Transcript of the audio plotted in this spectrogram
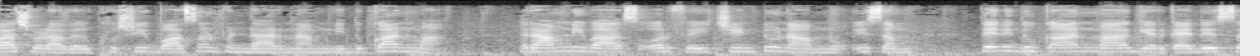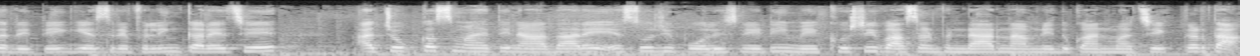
પાછળ આવેલ ખુશી વાસણ ભંડાર નામની દુકાનમાં રામનિવાસ ઓરફે ચિંટુ નામનો ઈસમ તેની દુકાનમાં ગેરકાયદેસર રીતે ગેસ રિફિલિંગ કરે છે. આ ચોક્કસ માહિતીના આધારે એસઓજી પોલીસની ટીમે ખુશી વાસણ ભંડાર નામની દુકાનમાં ચેક કરતા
